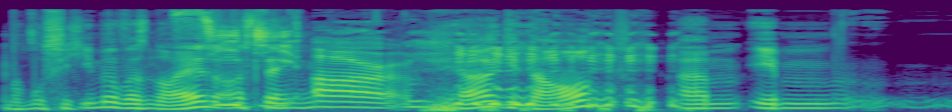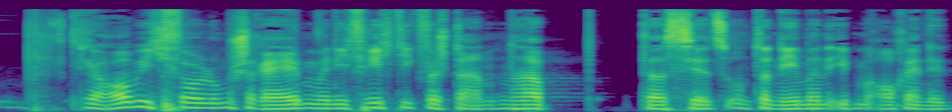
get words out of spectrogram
Man muss sich immer was Neues DDR. ausdenken. Ja, genau. ähm, eben, glaube ich, soll umschreiben, wenn ich es richtig verstanden habe, dass jetzt Unternehmen eben auch eine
